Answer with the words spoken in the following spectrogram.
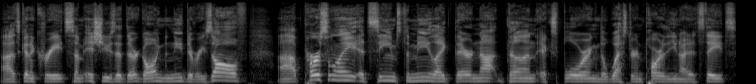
uh, it's going to create some issues that they're going to need to resolve. Uh, personally, it seems to me like they're not done exploring the western part of the United States.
